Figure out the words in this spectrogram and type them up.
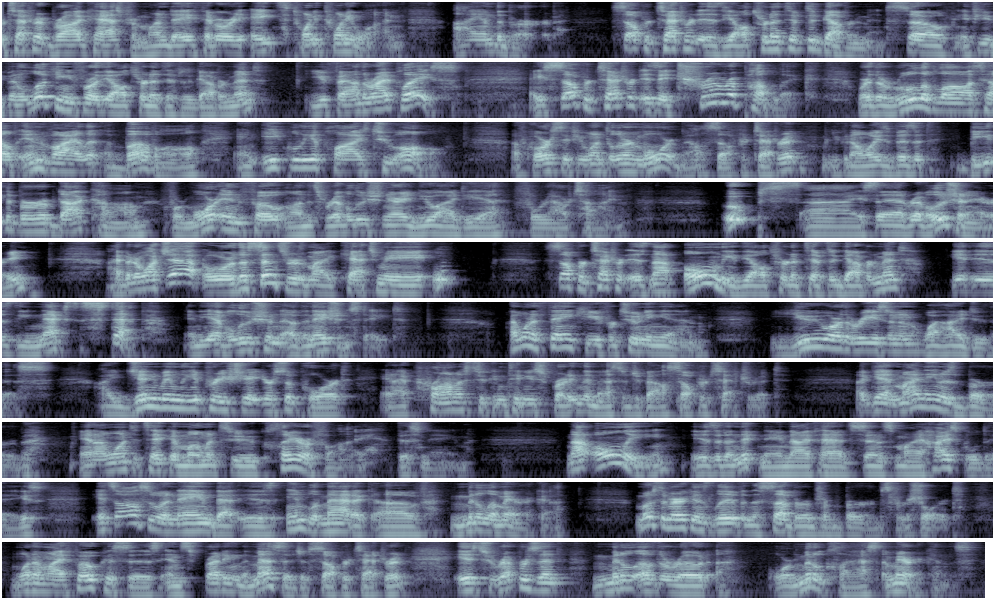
Protectorate broadcast from Monday, February 8th, 2021. I am the Burb. Self Protectorate is the alternative to government. So if you've been looking for the alternative to government, you found the right place. A self protectorate is a true republic where the rule of law is held inviolate above all and equally applies to all. Of course, if you want to learn more about self protectorate, you can always visit betheburb.com for more info on this revolutionary new idea for our time. Oops, I said revolutionary. I better watch out or the censors might catch me. Self protectorate is not only the alternative to government, it is the next step in the evolution of the nation state. I want to thank you for tuning in. You are the reason why I do this. I genuinely appreciate your support, and I promise to continue spreading the message about self protectorate. Again, my name is Burb, and I want to take a moment to clarify this name. Not only is it a nickname that I've had since my high school days, it's also a name that is emblematic of Middle America. Most Americans live in the suburbs or burbs for short. One of my focuses in spreading the message of self-protectorate is to represent middle of the road uh, or middle class Americans.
